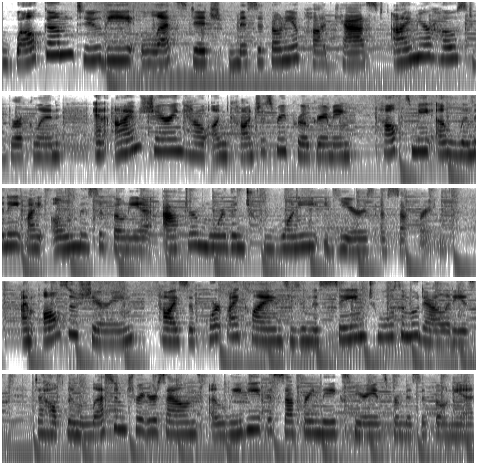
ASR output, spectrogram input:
Welcome to the Let's Ditch Misophonia podcast. I'm your host, Brooklyn, and I'm sharing how unconscious reprogramming helped me eliminate my own misophonia after more than 20 years of suffering. I'm also sharing how I support my clients using the same tools and modalities to help them lessen trigger sounds, alleviate the suffering they experience from misophonia,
